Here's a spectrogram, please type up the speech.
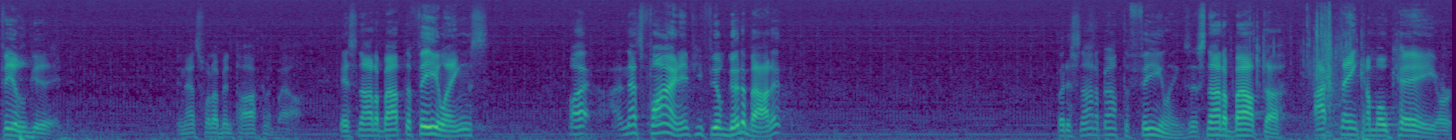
feel good. And that's what I've been talking about. It's not about the feelings. Well, and that's fine if you feel good about it. But it's not about the feelings. It's not about the, I think I'm okay, or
